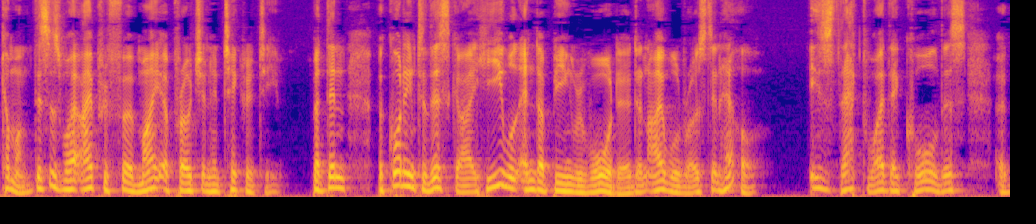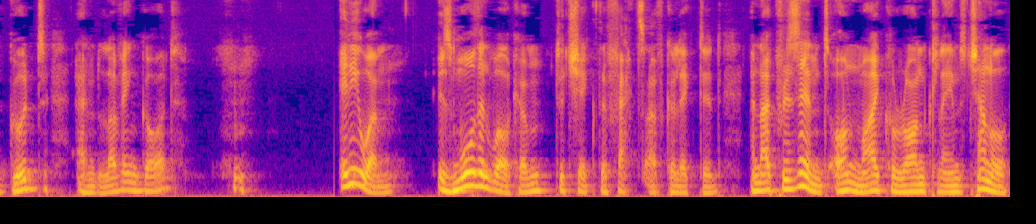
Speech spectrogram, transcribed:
come on, this is why I prefer my approach and integrity. But then, according to this guy, he will end up being rewarded and I will roast in hell. Is that why they call this a good and loving God? Hmm. Anyone is more than welcome to check the facts I've collected and I present on my Quran Claims channel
